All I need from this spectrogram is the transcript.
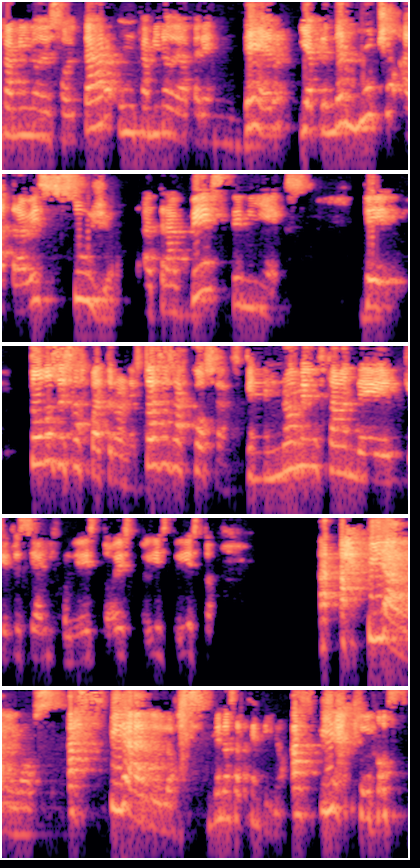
camino de soltar, un camino de aprender y aprender mucho a través suyo, a través de mi ex, de todos esos patrones, todas esas cosas que no me gustaban de él, que yo decía, híjole, esto, esto y esto y esto, a aspirarlos, aspirarlos, menos argentino, aspirarlos,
